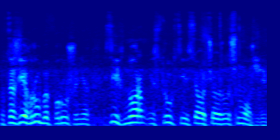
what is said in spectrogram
Ну це ж є грубе порушення всіх норм, інструкцій, і всього, чого лише можна.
